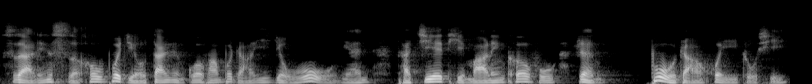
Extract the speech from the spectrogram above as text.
斯大林死后不久，担任国防部长。一九五五年，他接替马林科夫任部长会议主席。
